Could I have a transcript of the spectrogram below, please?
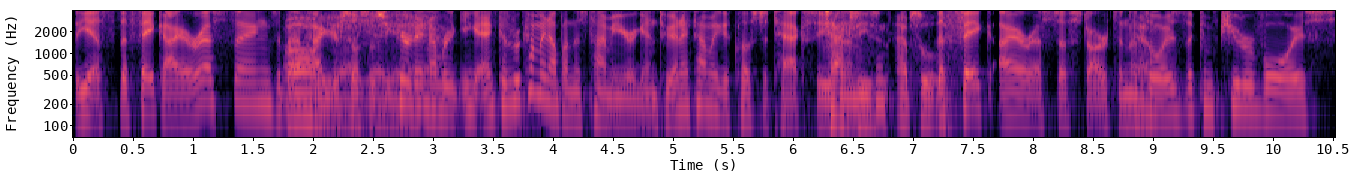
Yes, the fake IRS things about Oh, how your yeah, social yeah, yeah, security yeah. number, and because we're coming up on this time of year again, too. Anytime we get close to tax season, Tax season, absolutely. the fake IRS stuff starts, and it's Yeah. always the computer voice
